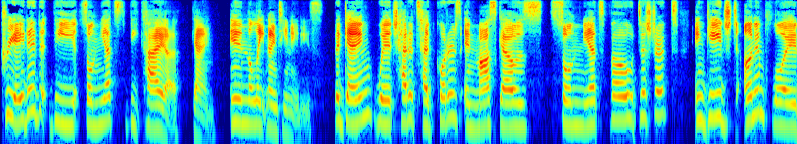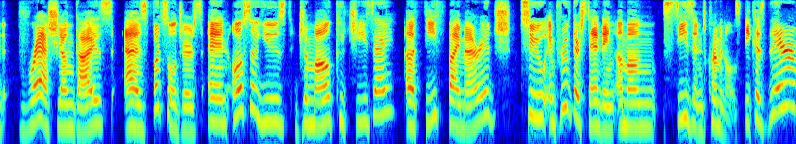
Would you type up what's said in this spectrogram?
created the Solnetskaya gang in the late 1980s. The gang, which had its headquarters in Moscow's Solntsevo district, engaged unemployed, brash young guys as foot soldiers and also used Jamal Kuchize, a thief by marriage, to improve their standing among seasoned criminals because they're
